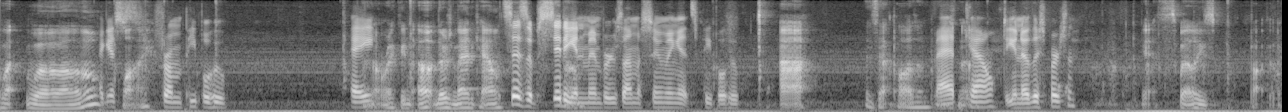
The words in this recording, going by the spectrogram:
Whoa. I guess Why? from people who I pay. don't reckon. Oh, there's Mad Cow. It says Obsidian Oh. members. I'm assuming it's people who. Ah. Is that pausing? Mad No. Cow? Do you know this person? Yes. Well, he's popular.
